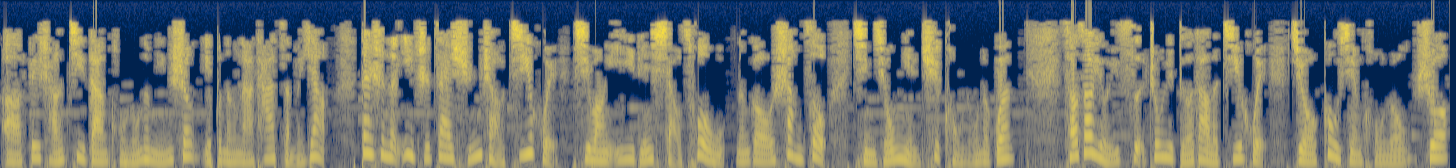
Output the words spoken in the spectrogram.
呃非常忌惮孔融的名声，也不能拿他怎么样，但是呢一直在寻找机会，希望以一点小错误能够上奏请求免去孔融的官。曹操有一次终于得到了机会，就构陷孔融，说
